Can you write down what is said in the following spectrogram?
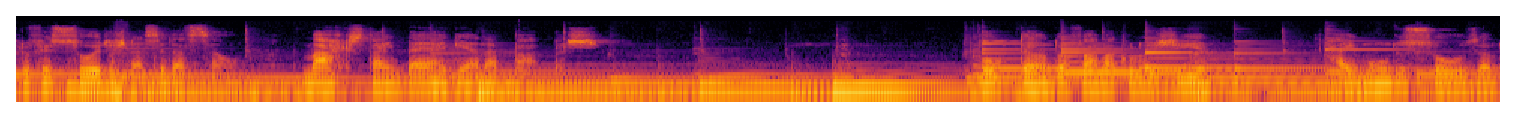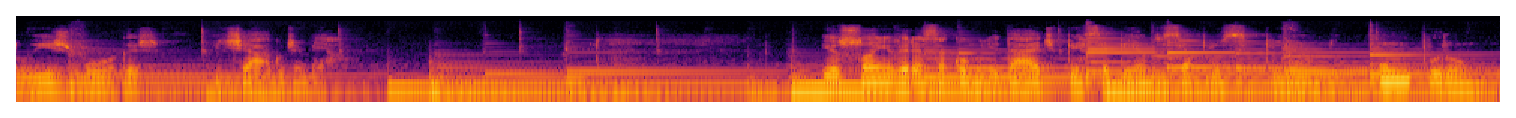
professores na sedação, Mark Steinberg e Ana Papas. Voltando à farmacologia, Raimundo Souza, Luiz Murgas Tiago de Mello. Eu sonho ver essa comunidade percebendo e se aproximando um por um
